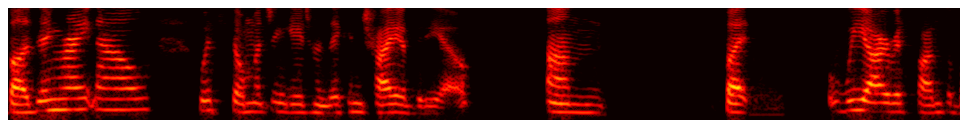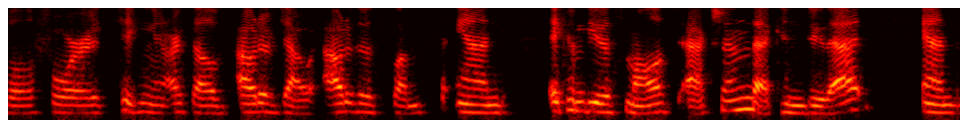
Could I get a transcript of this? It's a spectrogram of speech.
buzzing right now with so much engagement they can try a video um, but we are responsible for taking ourselves out of doubt out of those slumps and it can be the smallest action that can do that and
